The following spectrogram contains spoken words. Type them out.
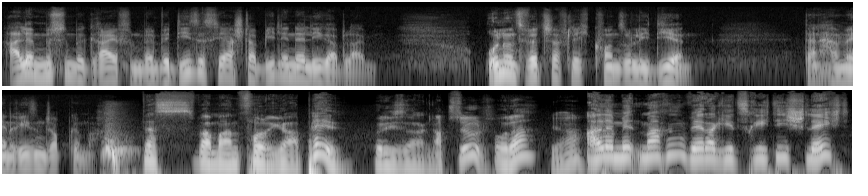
Alle müssen begreifen, wenn wir dieses Jahr stabil in der Liga bleiben und uns wirtschaftlich konsolidieren, dann haben wir einen riesen Job gemacht. Das war mal ein feuriger Appell, würde ich sagen. Absolut. Oder? Ja. Alle mitmachen, wer da geht's richtig schlecht.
